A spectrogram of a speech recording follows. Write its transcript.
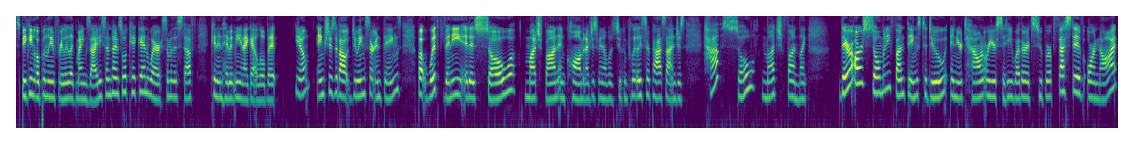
speaking openly and freely, like my anxiety sometimes will kick in where some of this stuff can inhibit me and I get a little bit you know, anxious about doing certain things. But with Vinny, it is so much fun and calm. And I've just been able to completely surpass that and just have so much fun. Like, there are so many fun things to do in your town or your city, whether it's super festive or not.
